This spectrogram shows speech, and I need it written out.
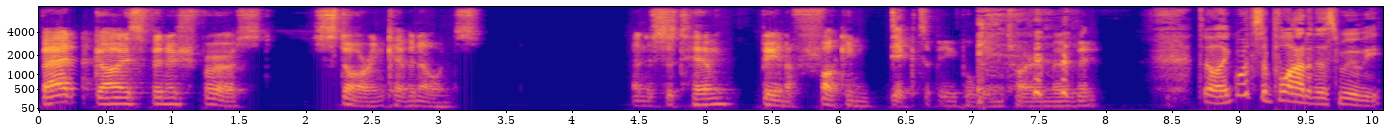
Bad guys finish first, starring Kevin Owens. And it's just him being a fucking dick to people the entire movie. They're like, "What's the plot of this movie?"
